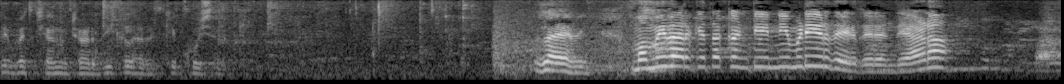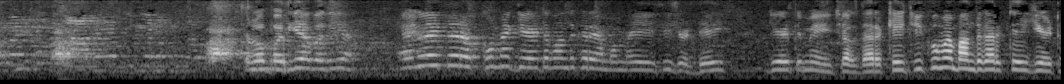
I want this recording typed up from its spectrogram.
ਦੇ ਬੱਚਿਆਂ ਨੂੰ ਚੜ੍ਹਦੀ ਕਲਾ ਰੱਖੇ, ਖੁਸ਼ ਰੱਖੇ। ਲੈ ਵੀ, ਮੰਮੀ ਵਰਗੇ ਤਾਂ ਕੰਟੀਨੀ ਮੜੀਰ ਦੇਖਦੇ ਰਹਿੰਦੇ ਆ ਹਨਾ? ਚਲੋ ਵਧੀਆ ਵਧੀਆ। ਇਹਨੂੰ ਇੱਥੇ ਰੱਖੋ, ਮੈਂ ਗੇਟ ਬੰਦ ਕਰਿਆ, ਮਮਾ ਏਸੀ ਛੱਡਿਆ ਹੀ। ਗੇਟ ਮੈਂ ਹੀ ਚੱਲਦਾ ਰੱਖਿਆ ਚੀਕੂ, ਮੈਂ ਬੰਦ ਕਰਕੇ ਹੀ ਗੇਟ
